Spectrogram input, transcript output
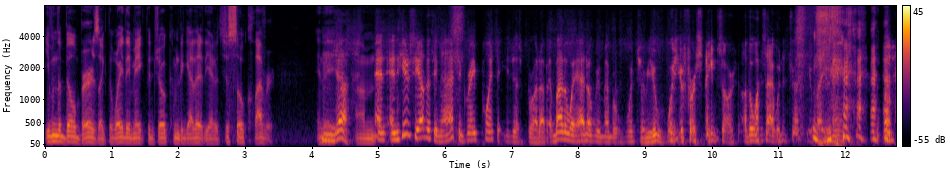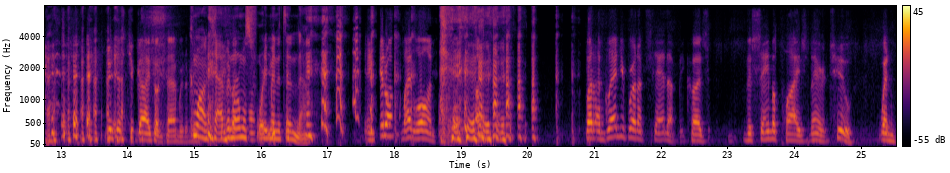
even the Bill Burrs, like the way they make the joke come together at the end, it's just so clever. And they, yeah, um, and and here's the other thing. Now that's a great point that you just brought up. And by the way, I don't remember which of you what your first names are. Otherwise, I would address you by your name. You're just two guys on camera. Come on, Kevin. We're almost forty minutes in now. Get off my lawn. Um, but I'm glad you brought up stand up because the same applies there too. When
